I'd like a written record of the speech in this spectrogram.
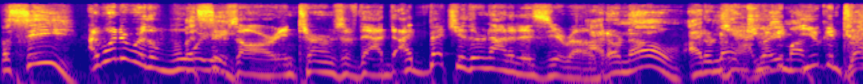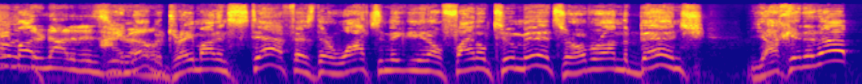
Let's see. I wonder where the Warriors are in terms of that. I bet you they're not at a zero. I don't know. I don't know. Yeah, you can- you can tell that they're not at a zero. I know, but Draymond and Steph, as they're watching the you know final two minutes, are over on the bench, yucking it up,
